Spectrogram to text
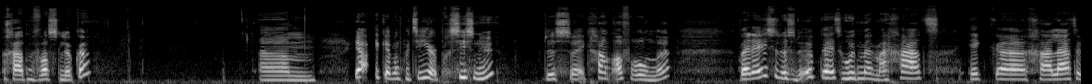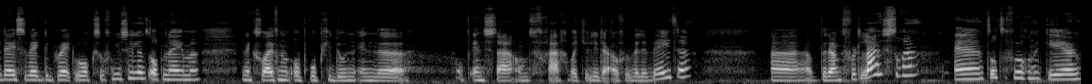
gaat me vast lukken. Ehm, ja, ik heb een kwartier precies nu. Dus ik ga hem afronden. Bij deze dus de update hoe het met mij gaat. Ik uh, ga later deze week de Great Walks of New Zealand opnemen. En ik zal even een oproepje doen in de, op Insta om te vragen wat jullie daarover willen weten. Uh, bedankt voor het luisteren en tot de volgende keer.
